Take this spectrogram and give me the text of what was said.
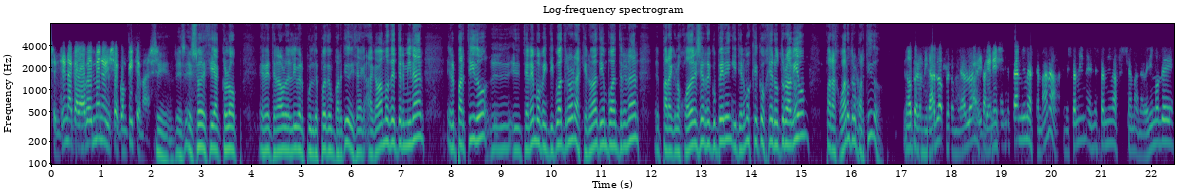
se entrena cada vez menos y se compite más. Sí, eso decía Klopp, el entrenador del Liverpool, después de un partido. Dice, acabamos de terminar el partido, eh, tenemos 24 horas que no da tiempo a entrenar eh, para que los jugadores se recuperen y tenemos que coger otro avión para jugar otro partido. No, pero miradlo, pero miradlo en esta, misma semana, en esta misma, en esta misma semana. Venimos de,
